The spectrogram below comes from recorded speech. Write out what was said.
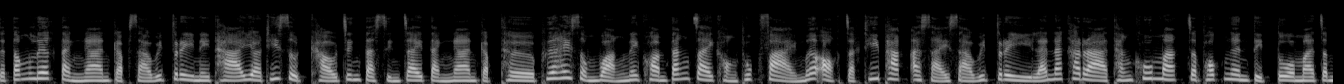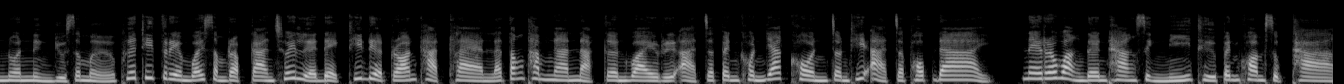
จะต้องเลือกแต่งงานกับสาวิตรีในท้ายยอที่สุดเขาจึงตัดสินใจแต่งงานกับเธอเพื่อให้สมหวังในความตั้งใจของทุกฝ่ายเมื่อออกจากที่พักอาศัยสาวิตรีและนัคราทั้งคู่มักจะพกเงินติดตัวมาจำนวนหนึ่งอยู่เสมอ เพื่อที่เตรียมไว้สำหรับการช่วยเหลือเด็กที่เดือดร้อนขาดแคลน และต้องทำงานหนักเกินวัยหรืออาจจะเป็นคนยากคนจนที่อาจจะพบได้ ในระหว่างเดินทางสิ่งนี้ถือเป็นความสุขทาง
